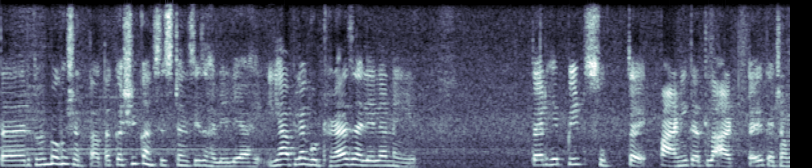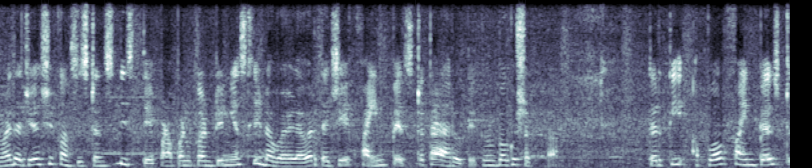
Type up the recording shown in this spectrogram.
तर तुम्ही बघू शकता आता कशी कन्सिस्टन्सी झालेली आहे. ह्या आपल्या गुठळ्या झालेल्या नाही आहेत तर हे पीठ सुकतं आहे पाणी त्यातलं आटतं आहे त्याच्यामुळे त्याची अशी कन्सिस्टन्सी दिसते. पण आपण कंटिन्युअसली ढवळल्यावर त्याची एक फाईन पेस्ट तयार होते. तुम्ही बघू शकता. तर ती आपोआप फाईन पेस्ट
